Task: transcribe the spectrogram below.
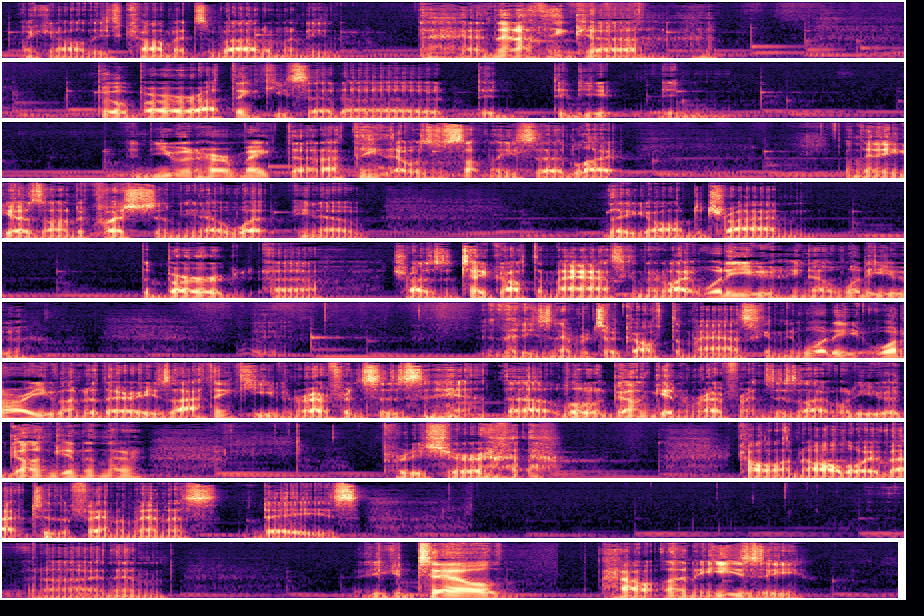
making all these comments about him, and he, and then I think uh, Bill Burr, I think he said, uh, "Did did you did did you and her make that?" I think that was something he said, like, and then he goes on to question, you know, what you know. They go on to try and the Burg uh, tries to take off the mask, and they're like, "What do you, you know, what do you?" That he's never took off the mask, and what do you, what are you under there? He's like, I think he even references the little Gungan reference. He's like, "What are you, a Gungan in there?" Pretty sure. calling all the way back to the Phantom Menace days. But, uh, and then you can tell how uneasy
